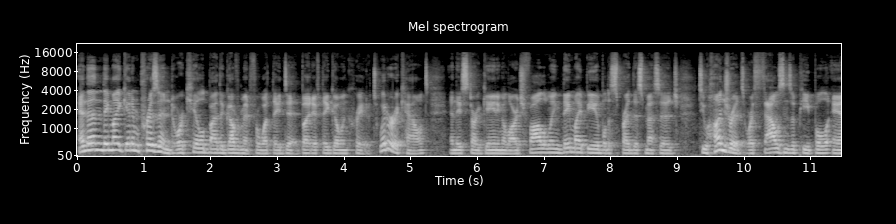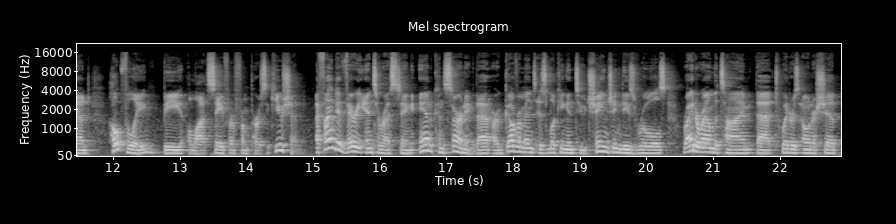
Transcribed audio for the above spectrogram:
and then they might get imprisoned or killed by the government for what they did. But if they go and create a Twitter account and they start gaining a large following, they might be able to spread this message to hundreds or thousands of people and hopefully be a lot safer from persecution. I find it very interesting and concerning that our government is looking into changing these rules right around the time that Twitter's ownership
